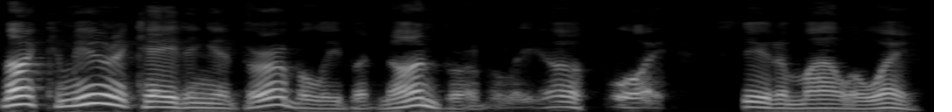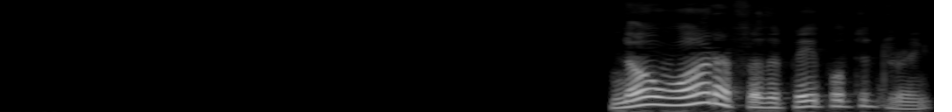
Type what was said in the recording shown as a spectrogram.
not communicating it verbally, but non verbally. Oh boy, see it a mile away. No water for the people to drink.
